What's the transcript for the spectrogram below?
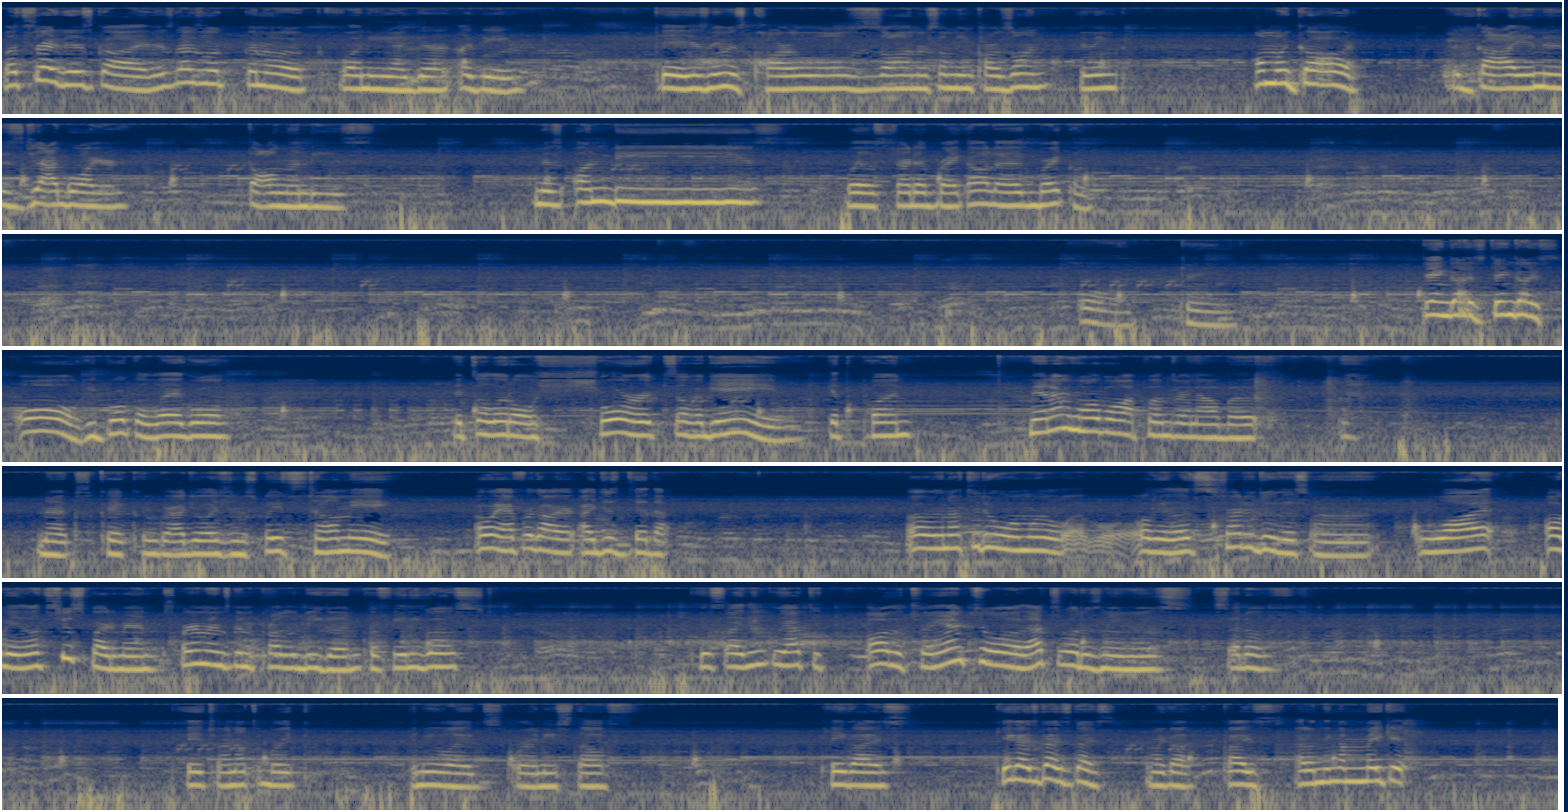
Let's try this guy. This guy's look gonna look funny, I guess. I think. Okay, his name is Carlzon or something. Carzon, I think. Oh my god. The guy in his Jaguar. Thong undies. In his undies. Wait, let's try to break our leg. Break him. Oh, dang. Dang, guys, dang, guys. Oh, he broke a leg. Well, it's a little short of a game. Get the pun? Man, I'm horrible at puns right now, but... Next. Okay, congratulations. Please tell me. Oh, wait, I forgot. I just did that. Oh, we're gonna have to do one more level. Okay, let's try to do this one. What? Okay, let's do Spider-Man. Spider-Man's gonna probably be good. Graffiti Ghost. Yes, I think we have to... Oh, the Tarantula. That's what his name is. Instead of... Okay, try not to break any legs or any stuff. Okay, guys. Okay, guys, guys, guys. Oh my god. Guys, I don't think I'm gonna make it.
